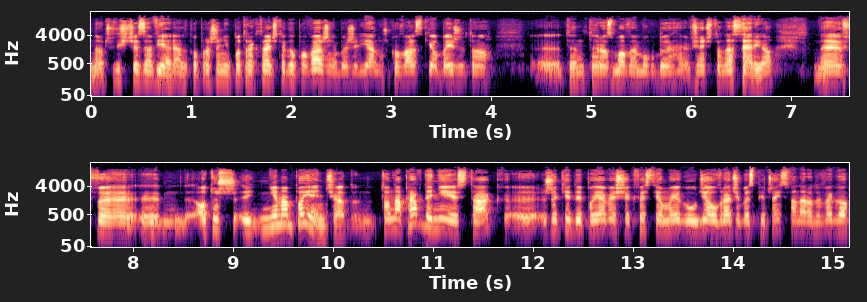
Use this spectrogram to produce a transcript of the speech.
no, oczywiście zawiera, tylko proszę nie potraktować tego poważnie, bo jeżeli Janusz Kowalski obejrzy to, ten, tę rozmowę, mógłby wziąć to na serio. W, otóż nie mam pojęcia. To naprawdę nie jest tak, że kiedy pojawia się kwestia mojego udziału w Radzie Bezpieczeństwa Narodowego,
